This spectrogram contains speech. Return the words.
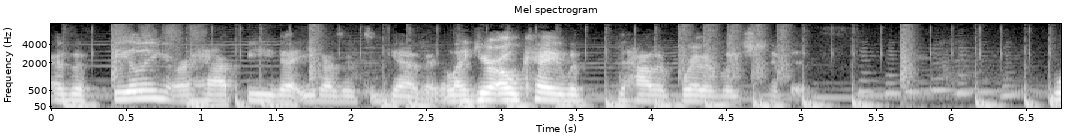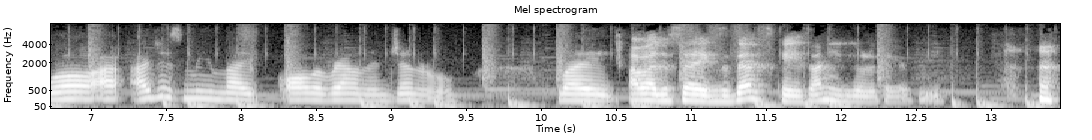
as a feeling, or happy that you guys are together? Like, you're okay with how the, where the relationship is? Well, I, I just mean like all around in general. Like I'm about to say, because if that's the case, I need to go to therapy.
